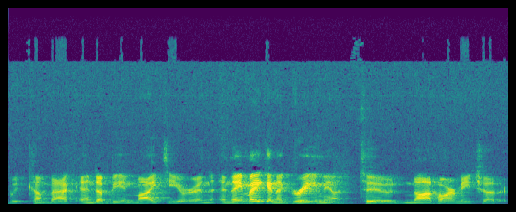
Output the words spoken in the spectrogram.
would come back, end up being mightier. And, and they make an agreement to not harm each other.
